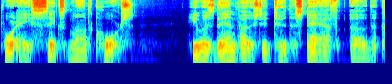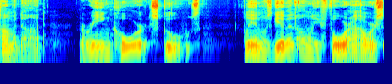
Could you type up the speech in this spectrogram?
for a six month course. He was then posted to the staff of the Commandant Marine Corps Schools. Glenn was given only four hours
